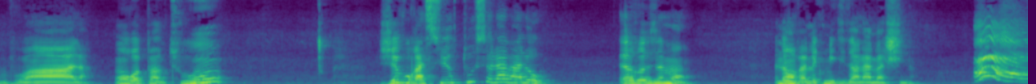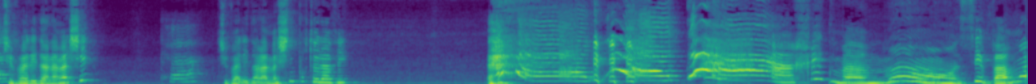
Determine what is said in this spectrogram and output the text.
Voilà. On repeint tout. Je vous rassure, tout cela va à l'eau. Heureusement. Non, on va mettre midi dans la machine. Tu veux aller dans la machine? Tu vas aller dans la machine pour te laver? Arrête, maman. C'est pas moi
